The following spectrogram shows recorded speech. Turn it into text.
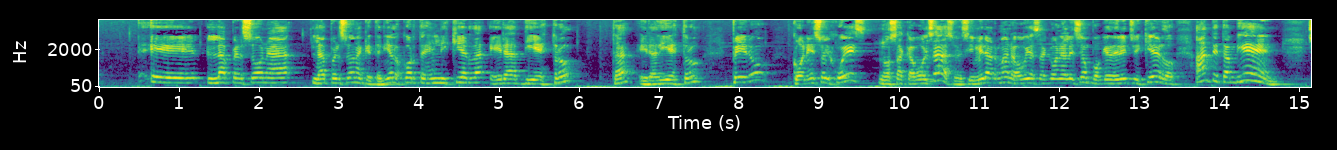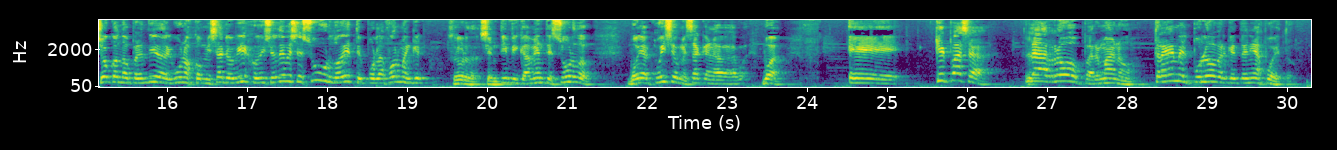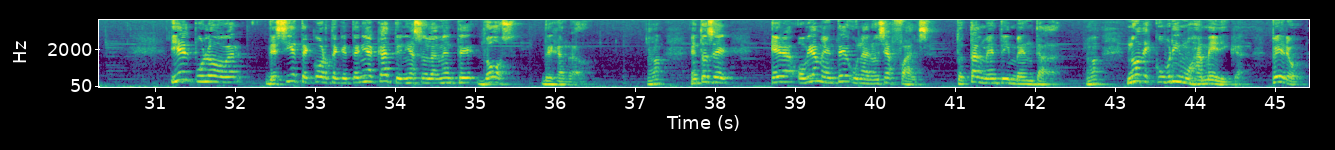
Eh, la persona la persona que tenía los cortes en la izquierda era diestro, ¿está? Era diestro, pero con eso el juez nos saca bolsazo. Es decir, mira hermano, voy a sacar una lesión porque es derecho izquierdo. Antes también. Yo cuando aprendí de algunos comisarios viejos, dice, debe ser zurdo este por la forma en que... Zurdo, científicamente zurdo. Voy a juicio, me sacan a... Bueno, eh, ¿Qué pasa? La ropa, hermano. Tráeme el pullover que tenías puesto. Y el pullover de siete cortes que tenía acá tenía solamente dos desgarrados. ¿no? Entonces, era obviamente una denuncia falsa, totalmente inventada. ¿no? no descubrimos América, pero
